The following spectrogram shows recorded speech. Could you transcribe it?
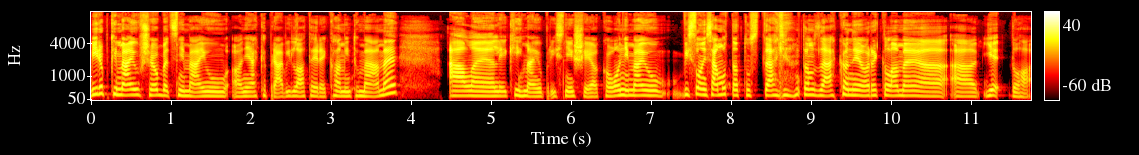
výrobky majú všeobecne majú nejaké pravidlá tej reklamy, tu máme, ale lieky ich majú prísnejšie. Ako oni majú vyslovene samotnú stať v tom zákone o reklame a, a je dlhá.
